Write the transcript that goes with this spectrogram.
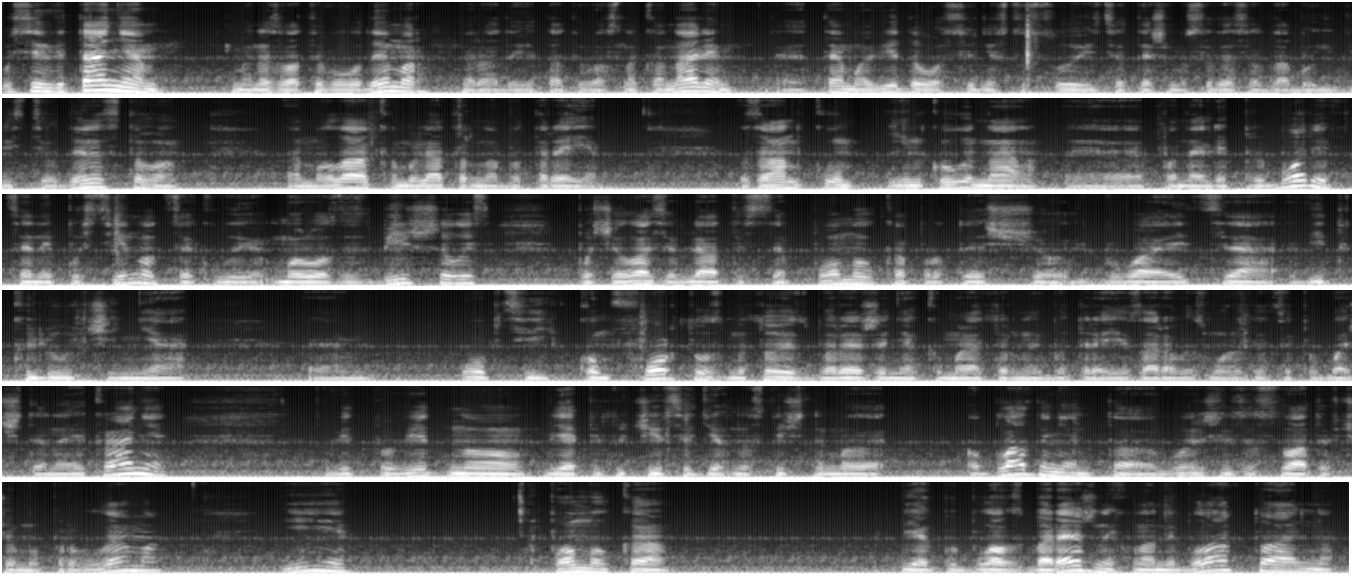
Усім вітання! Мене звати Володимир. Радий вітати вас на каналі. Е, Тема відео сьогодні стосується теж Mercedes W211, е, мала акумуляторна батарея. Зранку інколи на е, панелі приборів, це не постійно, це коли морози збільшились, почала з'являтися помилка про те, що відбувається відключення опцій комфорту з метою збереження акумуляторної батареї. Зараз ви зможете це побачити на екрані. Відповідно, я підключився діагностичним обладнанням та вирішив з'ясувати, в чому проблема. І помилка, якби була в збережених, вона не була актуальна,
